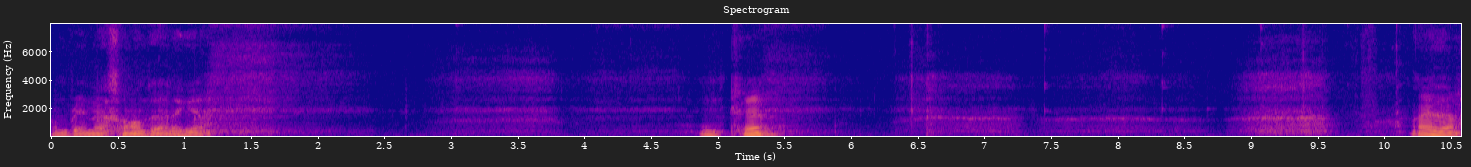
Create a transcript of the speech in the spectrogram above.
and bring this on down again. Okay. Now then,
